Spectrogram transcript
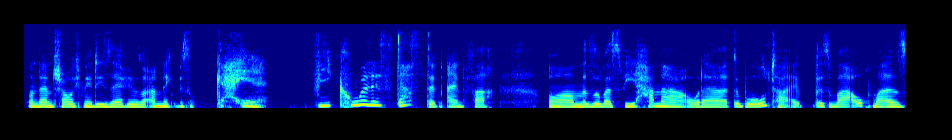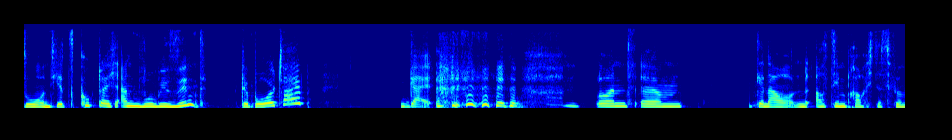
und dann schaue ich mir die Serie so an und denke mir so, geil, wie cool ist das denn einfach? Um, sowas wie Hannah oder The Bull Type. Es war auch mal so. Und jetzt guckt euch an, wo wir sind. The Bull Type? Geil. und ähm, genau, und außerdem brauche ich das für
